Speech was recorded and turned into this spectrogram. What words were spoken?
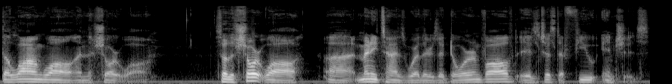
the long wall and the short wall. So the short wall, uh, many times where there's a door involved, is just a few inches.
